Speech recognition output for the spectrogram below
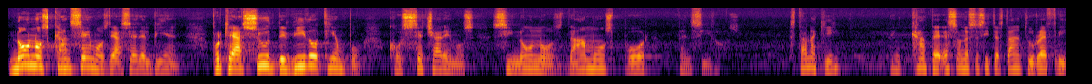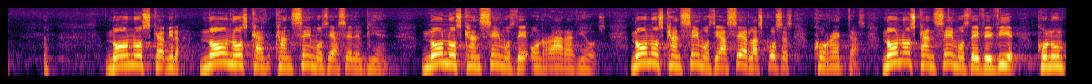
No nos cansemos de hacer el bien, porque a su debido tiempo cosecharemos si no nos damos por vencidos. ¿Están aquí? Me encanta, eso necesita estar en tu refri. No nos, mira, no nos cansemos de hacer el bien no nos cansemos de honrar a Dios. No nos cansemos de hacer las cosas correctas. No nos cansemos de vivir con un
